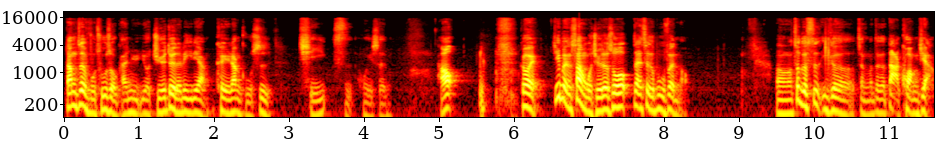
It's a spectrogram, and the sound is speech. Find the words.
当政府出手干预，有绝对的力量可以让股市起死回生。好，各位，基本上我觉得说，在这个部分哦，嗯，这个是一个整个这个大框架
